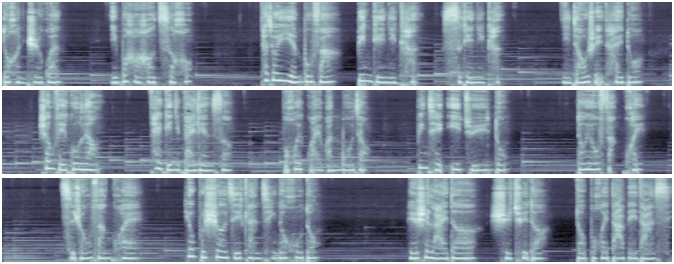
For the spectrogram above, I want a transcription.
都很直观。你不好好伺候，他就一言不发。病给你看，死给你看。你浇水太多，上肥过量，他给你摆脸色，不会拐弯抹角，并且一举一动都有反馈。此种反馈又不涉及感情的互动，于是来的失去的都不会大悲大喜。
